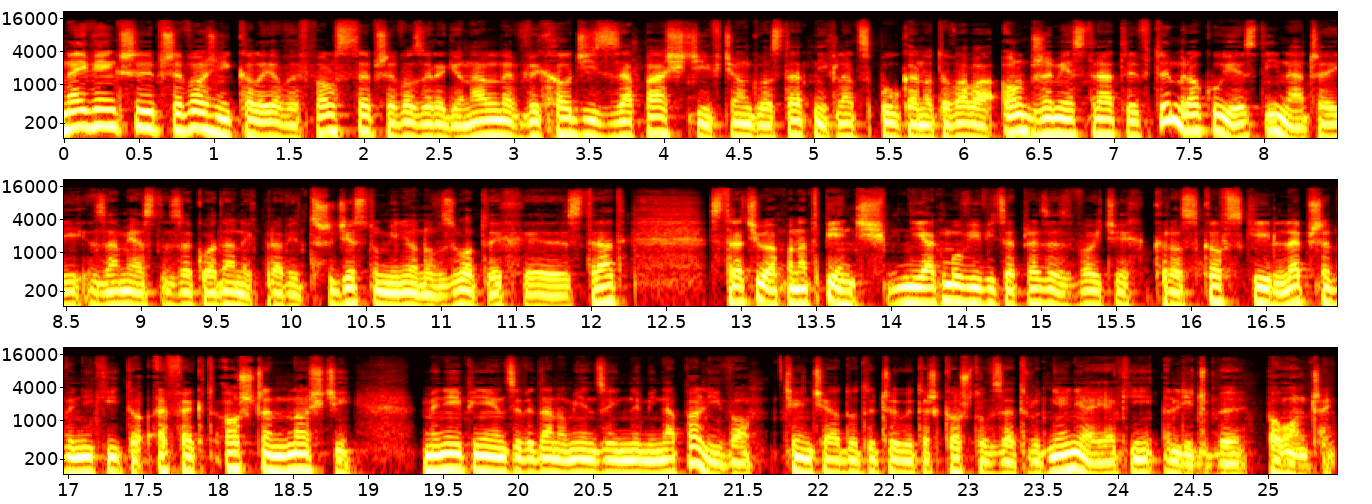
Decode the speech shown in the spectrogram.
Największy przewoźnik kolejowy w Polsce, przewozy regionalne, wychodzi z zapaści. W ciągu ostatnich lat spółka notowała olbrzymie straty. W tym roku jest inaczej. Zamiast zakładanych prawie 30 milionów złotych y, strat, straciła ponad 5. Jak mówi wiceprezes Wojciech Kroskowski, lepsze wyniki to efekt oszczędności. Mniej pieniędzy wydano m.in. na paliwo. Cięcia dotyczyły też kosztów zatrudnienia, jak i liczby połączeń.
